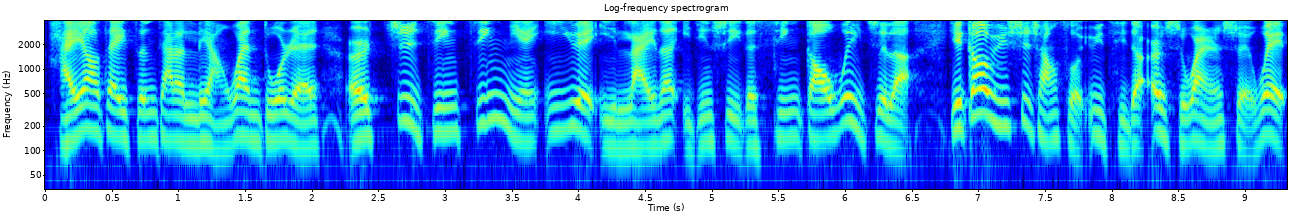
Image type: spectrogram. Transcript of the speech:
还要再增加了两万多人，而至今今年一月以来呢，已经是一个新高位置了，也高于市场所预期的二十万人水位。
